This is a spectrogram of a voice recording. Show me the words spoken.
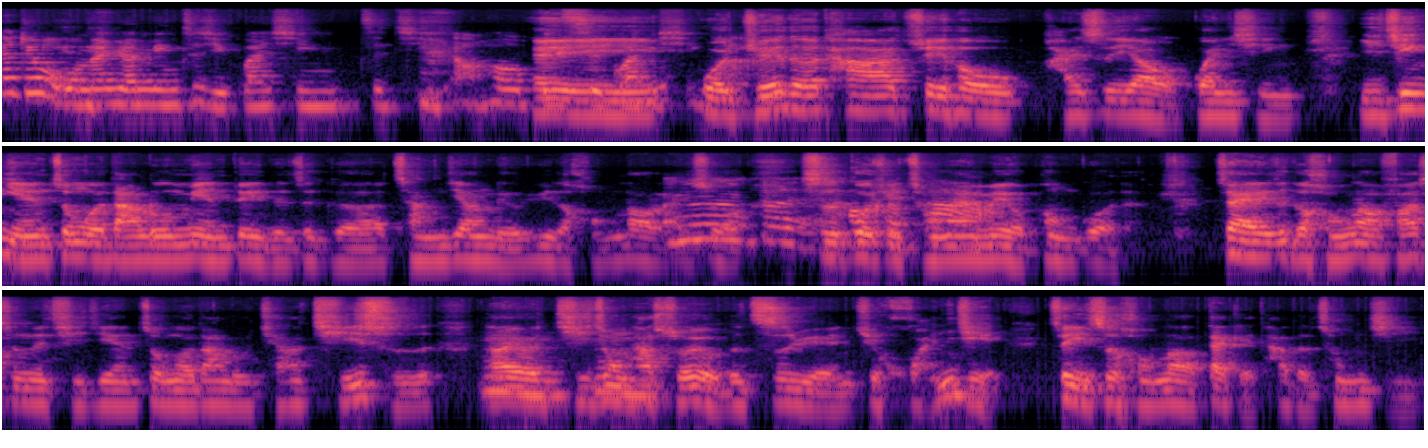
那就我们人民自己关心自己，然后彼此关心。我觉得他最后还是要关心。以今年中国大陆面对的这个长江流域的洪涝来说，嗯、是过去从来没有碰过的。在这个洪涝发生的期间，中国大陆强其实他要集中他所有的资源去缓解这一次洪涝带给他的冲击，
